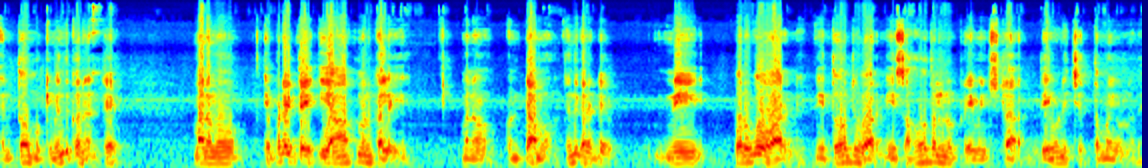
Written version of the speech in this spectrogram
ఎంతో ముఖ్యం. ఎందుకనంటే మనము ఎప్పుడైతే ఈ ఆత్మను కలిగి మనం ఉంటామో ఎందుకంటే నీ పొరుగు వారిని నీ తోటి వారిని నీ సహోదరులను ప్రేమించుట దేవుని చిత్తమై ఉన్నది.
